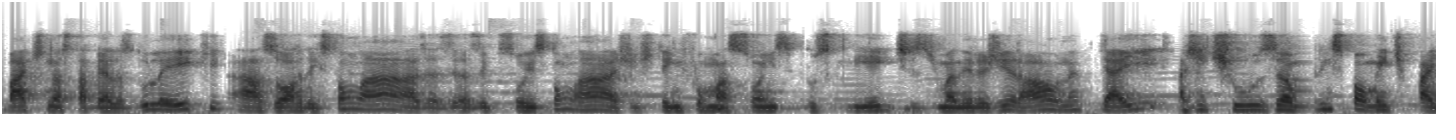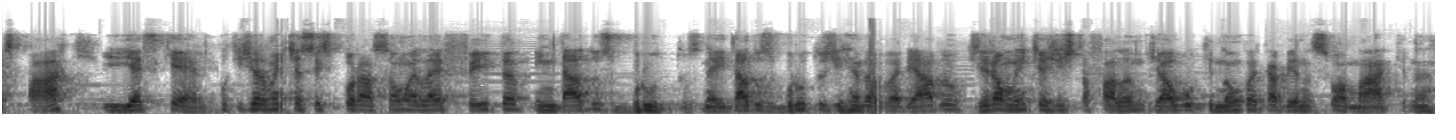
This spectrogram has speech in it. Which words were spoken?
bate nas tabelas do Lake, as ordens estão lá, as, as execuções estão lá, a gente tem informações dos clientes de maneira geral, né? E aí a gente usa principalmente PySpark e SQL, porque geralmente essa exploração ela é feita em dados brutos, né? E dados brutos de renda variável, geralmente a gente está falando de algo que não vai caber na sua máquina,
